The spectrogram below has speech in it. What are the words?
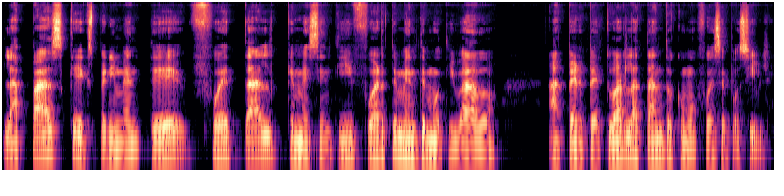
la paz que experimenté fue tal que me sentí fuertemente motivado a perpetuarla tanto como fuese posible.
